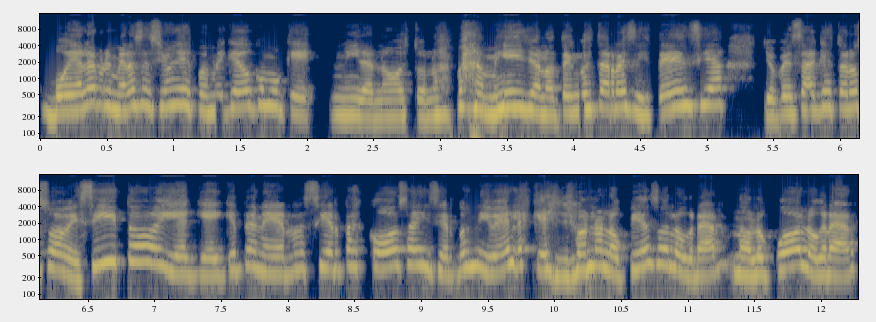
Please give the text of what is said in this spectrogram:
voy a la primera sesión y después me quedo como que, mira, no, esto no es para mí, yo no tengo esta resistencia, yo pensaba que esto era suavecito y aquí hay que tener ciertas cosas y ciertos niveles que yo no lo pienso lograr, no lo puedo lograr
